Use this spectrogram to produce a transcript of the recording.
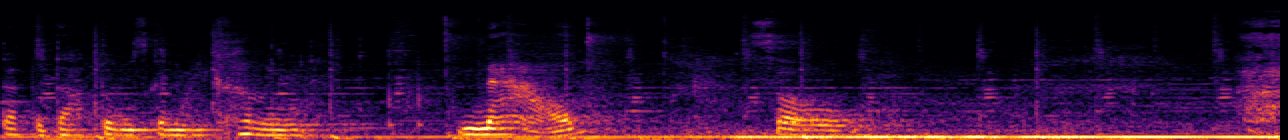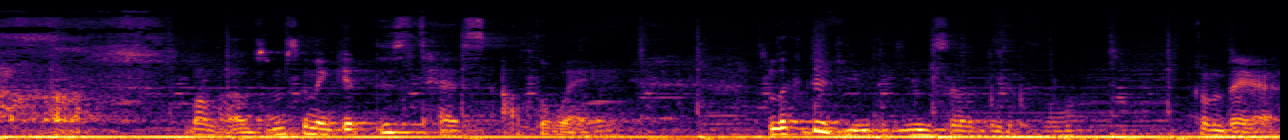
that the doctor was gonna be coming now. So, my loves, I'm just gonna get this test out the way. Look at the view, the view is so beautiful from there.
